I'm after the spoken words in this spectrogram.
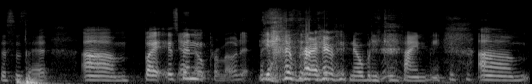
this is it. Um, but it's yeah, been no, promote it. yeah, right. Nobody can find me. Um,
